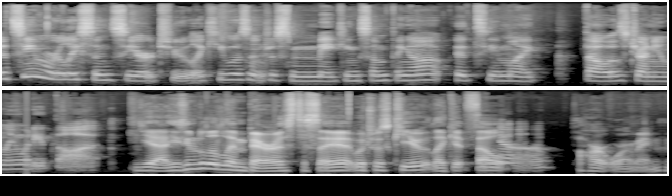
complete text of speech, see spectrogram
It seemed really sincere too. Like he wasn't just making something up. It seemed like that was genuinely what he thought. Yeah, he seemed a little embarrassed to say it, which was cute. Like it felt yeah. heartwarming.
